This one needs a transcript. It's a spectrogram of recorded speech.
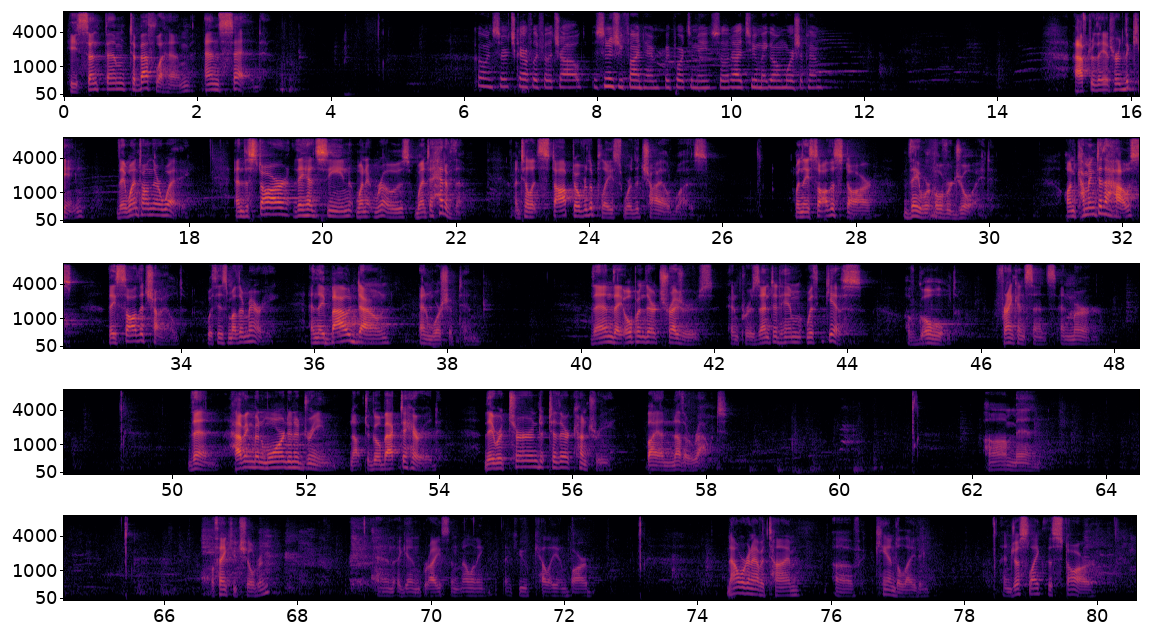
He sent them to Bethlehem and said, Go and search carefully for the child. As soon as you find him, report to me, so that I too may go and worship him. After they had heard the king, they went on their way, and the star they had seen when it rose went ahead of them until it stopped over the place where the child was. When they saw the star, they were overjoyed. On coming to the house, they saw the child with his mother Mary, and they bowed down and worshiped him. Then they opened their treasures and presented him with gifts of gold, frankincense, and myrrh. Then, having been warned in a dream not to go back to Herod, they returned to their country by another route. Amen. Well, thank you, children. And again, Bryce and Melanie. Thank you, Kelly and Barb. Now we're going to have a time of candle lighting. And just like the star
